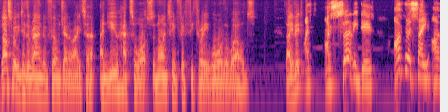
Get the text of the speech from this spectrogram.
Last week we did the random film generator, and you had to watch the 1953 War of the Worlds. David, I, I certainly did. I've got to say, I,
